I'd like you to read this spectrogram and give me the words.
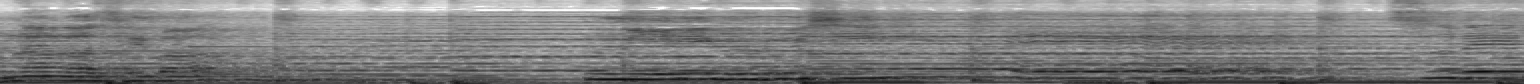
流せば見苦しいすべて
